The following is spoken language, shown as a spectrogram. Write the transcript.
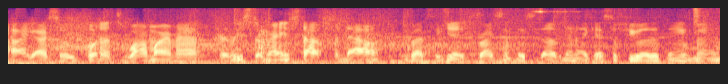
All right, guys, so we pulled up to Walmart, man. At least the rain stopped for now. We about to get Bryson his stuff, and then I guess a few other things, man.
